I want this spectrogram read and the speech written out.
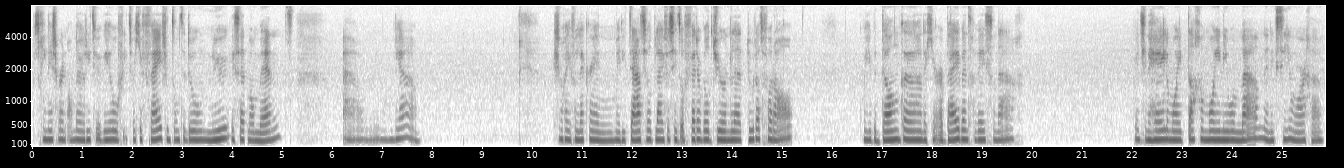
misschien is er een ander ritueel of iets wat je fijn vindt om te doen. Nu is het moment. Um, ja. Als je nog even lekker in meditatie wilt blijven zitten of verder wilt journalen, doe dat vooral. Ik wil je bedanken dat je erbij bent geweest vandaag. Ik wens je een hele mooie dag, een mooie nieuwe maan en ik zie je morgen.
